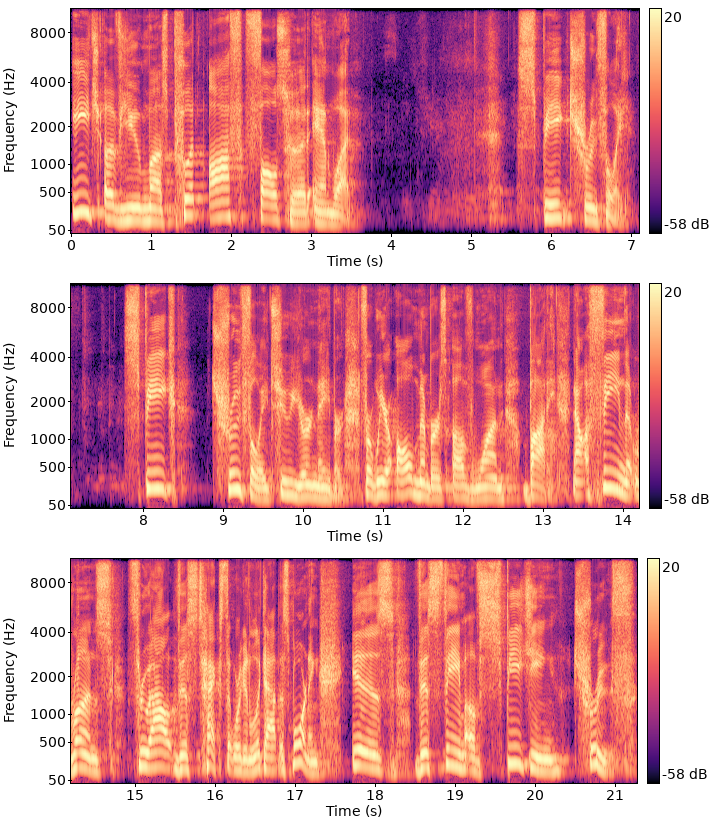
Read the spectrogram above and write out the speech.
each of you must put off falsehood and what? Speak truthfully. Speak truthfully to your neighbor, for we are all members of one body. Now, a theme that runs throughout this text that we're going to look at this morning is this theme of speaking truth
